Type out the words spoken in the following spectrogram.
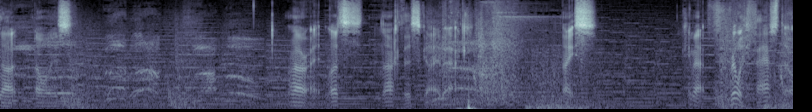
Not always. Alright, let's knock this guy back. Nice. Came out really fast though.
